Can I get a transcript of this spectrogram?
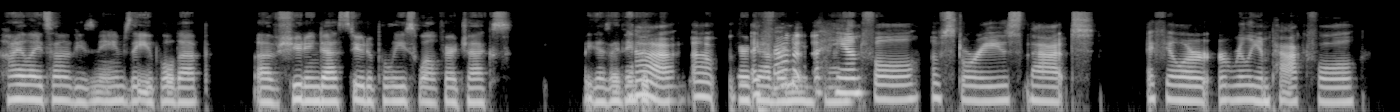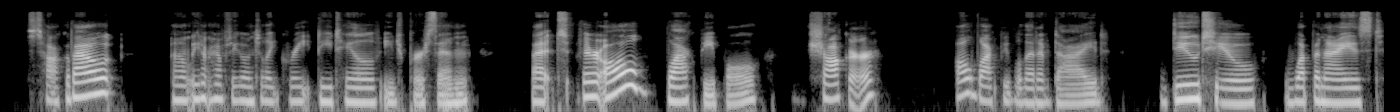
highlight some of these names that you pulled up of shooting deaths due to police welfare checks. Because I think Yeah, um, I found a, a handful of stories that I feel are, are really impactful to talk about. Um, we don't have to go into like great detail of each person, but they're all black people. Shocker. All black people that have died due to weaponized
